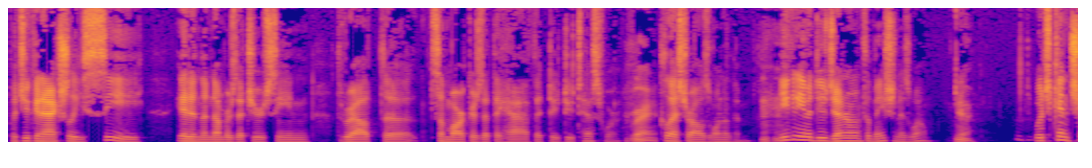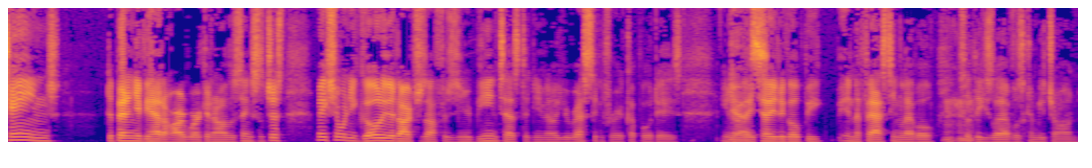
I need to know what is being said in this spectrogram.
but you can actually see it in the numbers that you're seeing throughout the some markers that they have that they do tests for. Right. cholesterol is one of them. You can even do general inflammation as well, yeah, which can change depending if you had a hard work and all those things. So just make sure when you go to the doctor's office and you're being tested, you know, you're resting for a couple of days. You know, Yes. they tell you to go be in the fasting level so these levels can be drawn,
